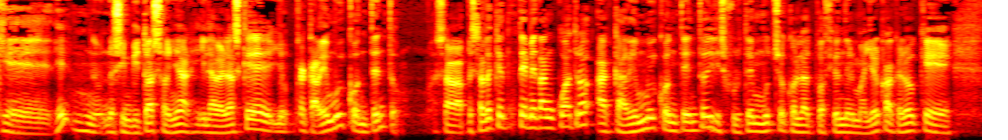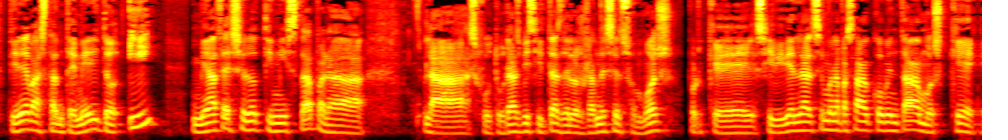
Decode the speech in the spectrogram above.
que eh, nos invitó a soñar. Y la verdad es que yo acabé muy contento. O sea, a pesar de que te me dan cuatro, acabé muy contento y disfruté mucho con la actuación del Mallorca. Creo que tiene bastante mérito y me hace ser optimista para las futuras visitas de los grandes en Somos. Porque si bien la semana pasada comentábamos que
